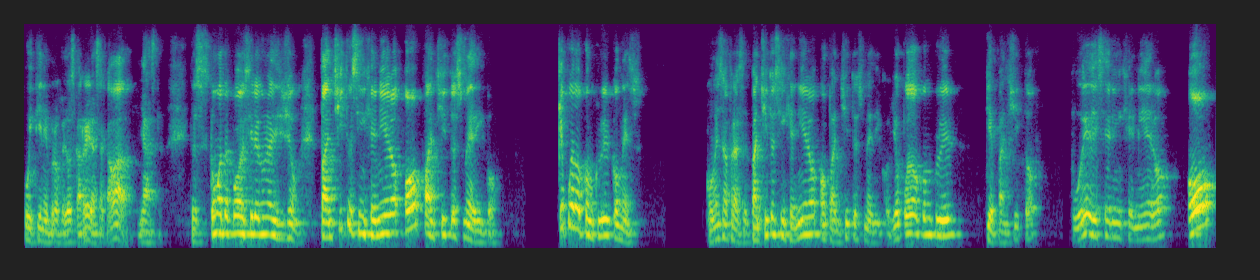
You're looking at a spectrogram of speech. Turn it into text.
Uy, tiene, profe, dos carreras, acabado, ya está. Entonces, ¿cómo te puedo decir en una decisión? Panchito es ingeniero o Panchito es médico. ¿Qué puedo concluir con eso? Con esa frase, Panchito es ingeniero o Panchito es médico. Yo puedo concluir que Panchito puede ser ingeniero o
